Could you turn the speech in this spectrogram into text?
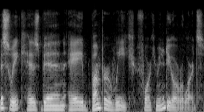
This week has been a bumper week for community goal rewards.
